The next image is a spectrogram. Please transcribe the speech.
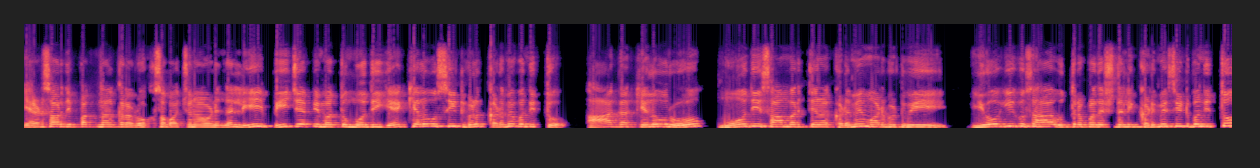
ಎರಡ್ ಸಾವಿರದ ಇಪ್ಪತ್ನಾಲ್ಕರ ಲೋಕಸಭಾ ಚುನಾವಣೆಯಲ್ಲಿ ಬಿಜೆಪಿ ಮತ್ತು ಮೋದಿಗೆ ಕೆಲವು ಸೀಟ್ಗಳು ಕಡಿಮೆ ಬಂದಿತ್ತು. ಆಗ ಕೆಲವರು ಮೋದಿ ಸಾಮರ್ಥ್ಯನ ಕಡಿಮೆ ಮಾಡ್ಬಿಟ್ವಿ. ಯೋಗಿಗೂ ಸಹ ಉತ್ತರ ಪ್ರದೇಶದಲ್ಲಿ ಕಡಿಮೆ ಸೀಟ್ ಬಂದಿತ್ತು.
